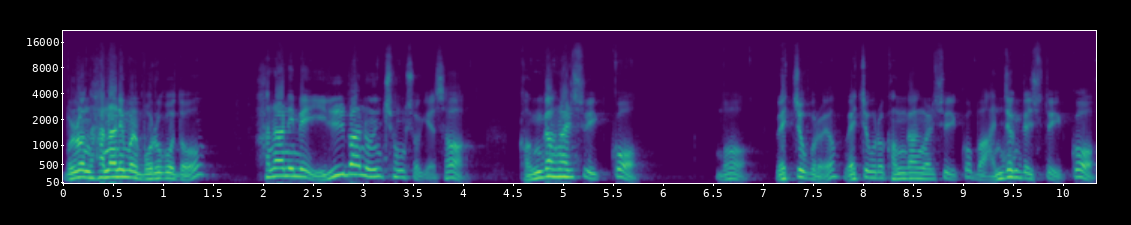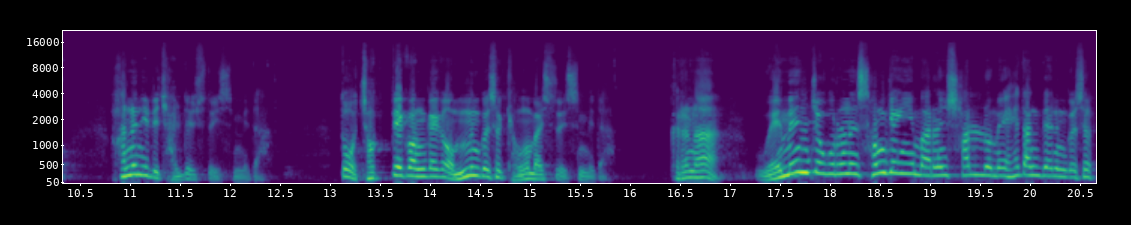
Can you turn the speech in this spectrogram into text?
물론 하나님을 모르고도 하나님의 일반 은총 속에서 건강할 수 있고 뭐 외적으로요. 외적으로 건강할 수 있고 뭐 안정될 수도 있고 하는 일이 잘 될 수도 있습니다. 또 적대 관계가 없는 것을 경험할 수도 있습니다. 그러나 외면적으로는 성경이 말한 샬롬에 해당되는 것을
